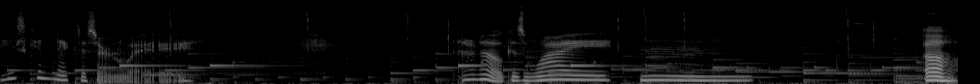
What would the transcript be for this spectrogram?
These connect a certain way. I don't know, because why... Hmm... Oh,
